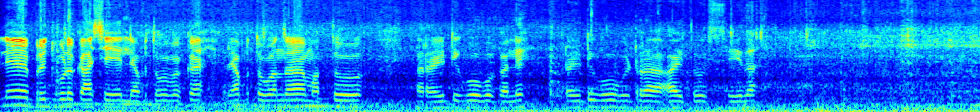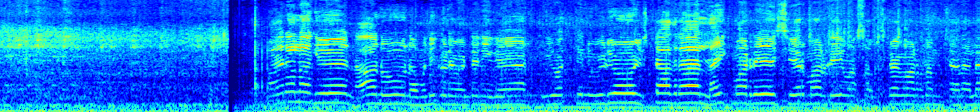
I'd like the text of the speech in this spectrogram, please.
ಇಲ್ಲೇ ಬ್ರಿಡ್ಜ್ ಬಿಡ ಕಾಸಿ ಲೆಫ್ಟ್ ತೊಗೋಬೇಕು. ಲೆಫ್ಟ್ ತೊಗೊಂಡ ಮತ್ತು ರೈಟಿಗೆ ಹೋಗ್ಬೇಕು ಅಲ್ಲಿ. ರೈಟಿಗೆ ಹೋಗ್ಬಿಟ್ರೆ ಆಯಿತು, ಸೀದಾ. ಆಗಿ ನಾನು ನಮ್ಮ ಮನೆ ಕಡೆ ಹೊಂಟೆನಿಗೆ ಇವತ್ತಿನ ವಿಡಿಯೋ ಇಷ್ಟ ಆದ್ರೆ ಲೈಕ್ ಮಾಡ್ರಿ ಶೇರ್ ಮಾಡ್ರಿ, ಮತ್ತು ಸಬ್ಸ್ಕ್ರೈಬ್ ಮಾಡ್ರಿ ನಮ್ಮ ಚಾನಲ್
